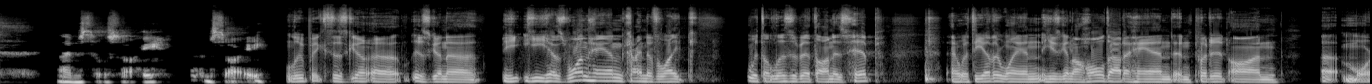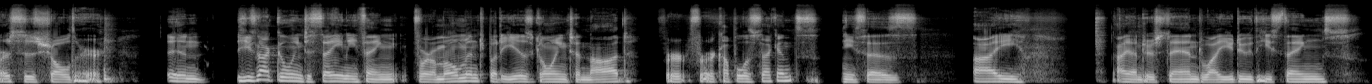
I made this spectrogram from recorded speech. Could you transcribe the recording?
I'm so sorry. I'm sorry. Lupix is gonna uh, is gonna he, he has one hand kind of like with Elizabeth on his hip and with the other one he's gonna hold out a hand and put it on uh, Morris's shoulder. And he's not going to say anything for a moment but he is going to nod for for a couple of seconds. He says I I understand why you do these things.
